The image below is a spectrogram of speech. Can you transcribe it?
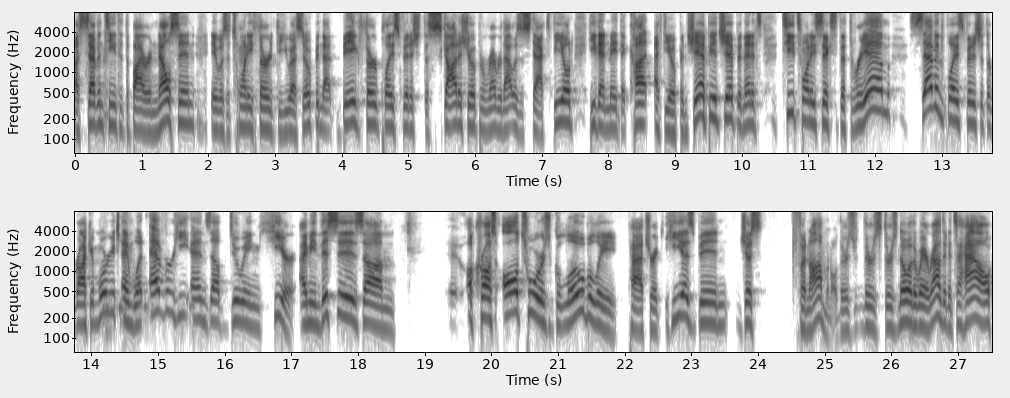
a 17th at the Byron Nelson. It was a 23rd at the US Open. That big third place finish at the Scottish Open. Remember, that was a stacked field. He then made the cut at the Open Championship. And then it's T26 at the 3M, seventh place finish at the Rocket Mortgage, and whatever he ends up doing here. I mean, this is um, across all tours globally, Patrick. He has been just phenomenal. There's there's there's no other way around it. It's how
